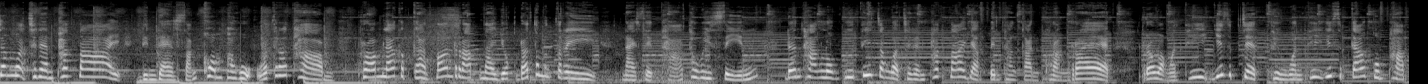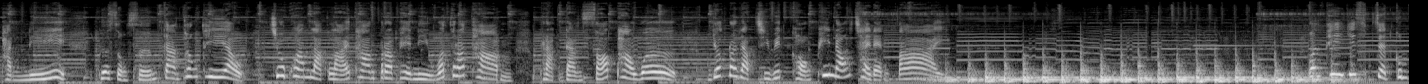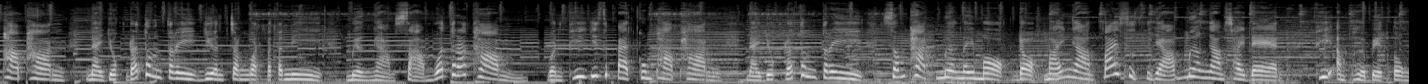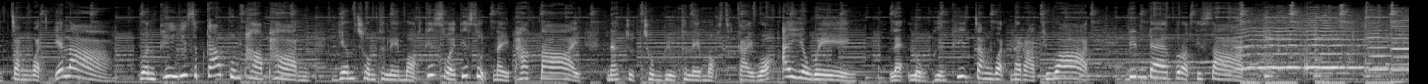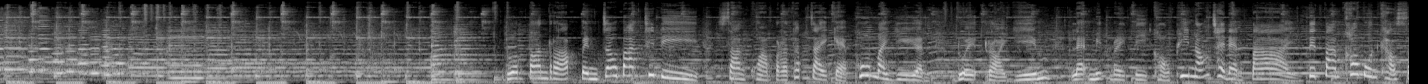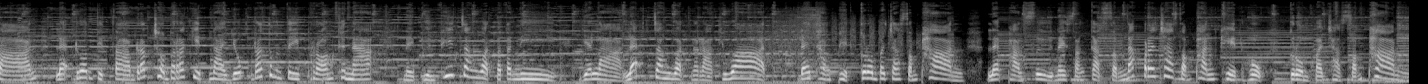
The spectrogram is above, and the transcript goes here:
จังหวัดชายแดนภาคใต้ ดินแดนสังคมพหุวัฒนธรรม พร้อมแล้วกับการต้อนรับนายกรัฐมนตรี นายเศรษฐาทวีสิน เดินทางลงพื้นที่จังหวัดชายแดนภาคใต้อย่างเป็นทางการครั้งแรก ระหว่างวันที่ 27 ถึงวันที่ 29 กุมภาพันธ์นี้ เพื่อส่งเสริมการท่องเที่ยว ชูความหลากหลายทางประเพณีวัฒนธรรม ผลักดันซอฟต์พาวเวอร์ ยกระดับชีวิตของพี่น้องชายแดนใต้ ที่ 27 กุมภาพันธ์ นายกรัฐมนตรีเยือนจังหวัดปัตตานี เมืองงามสามวัฒนธรรม วันที่ 28 กุมภาพันธ์ นายกรัฐมนตรี สัมผัสเมืองในหมอกดอกไม้งามใต้สุดสยามเมืองงามชายแดน ที่อำเภอเบตงจังหวัดยะลา วันที่ 29 กุมภาพันธ์ เยี่ยมชมทะเลหมอกที่สวยที่สุดในภาคใต้ ณ จุดชมวิวทะเลหมอกสกายวอล์กไอยเวง และลงพื้นที่จังหวัดนราธิวาส ดินแดนประวัติศาสตร์ ร่วมต้อนรับเป็นเจ้าบ้านที่ดี สร้างความประทับใจแก่ผู้มาเยือน ด้วยรอยยิ้ม และมิตรไมตรีของพี่น้องชายแดนใต้ ติดตามข้อมูลข่าวสาร และร่วมติดตามรับชมภารกิจนายกรัฐมนตรีพร้อมคณะ ในพื้นที่จังหวัดปัตตานี ยะลา และจังหวัดนราธิวาสได้ทางเพจกรมประชาสัมพันธ์ และผ่านสื่อในสังกัดสำนักประชาสัมพันธ์เขต 6 กรมประชาสัมพันธ์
